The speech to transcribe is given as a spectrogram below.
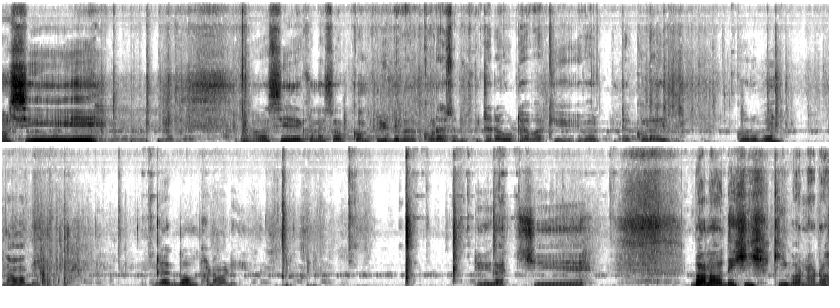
মাসি মাসি এখানে সব কমপ্লিট এবার কড়াই শুধু পিঠাটা উঠা বাকি। এবার পিঠা কড়াই করবে, নামাবে। একদম ফাটাফাটি। ঠিক আছে। বানাও দেখি কি বানানো।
